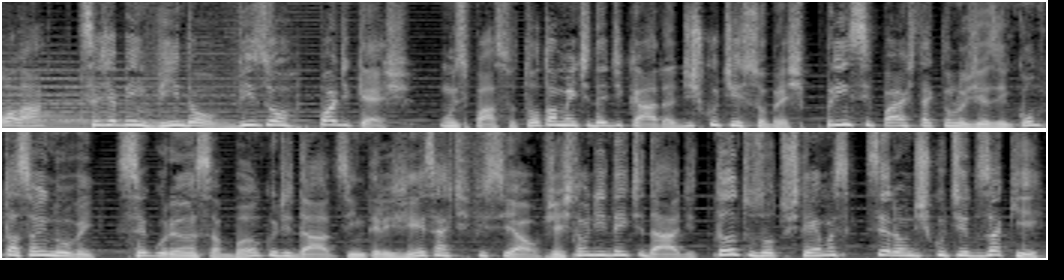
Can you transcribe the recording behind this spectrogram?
Olá, seja bem-vindo ao Visor Podcast, um espaço totalmente dedicado a discutir sobre as principais tecnologias em computação em nuvem, segurança, banco de dados, inteligência artificial, gestão de identidade e tantos outros temas serão discutidos aqui.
